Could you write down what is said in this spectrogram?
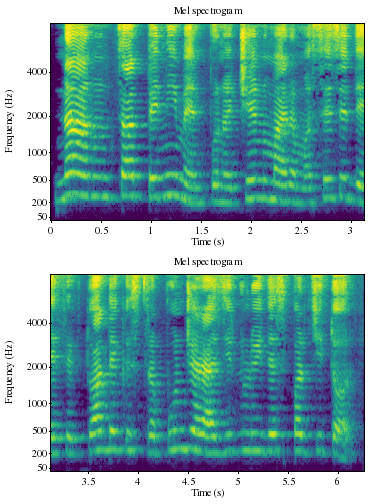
N-a anunțat pe nimeni până ce nu mai rămăsese de efectuat decât străpungerea zidului despărțitor –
